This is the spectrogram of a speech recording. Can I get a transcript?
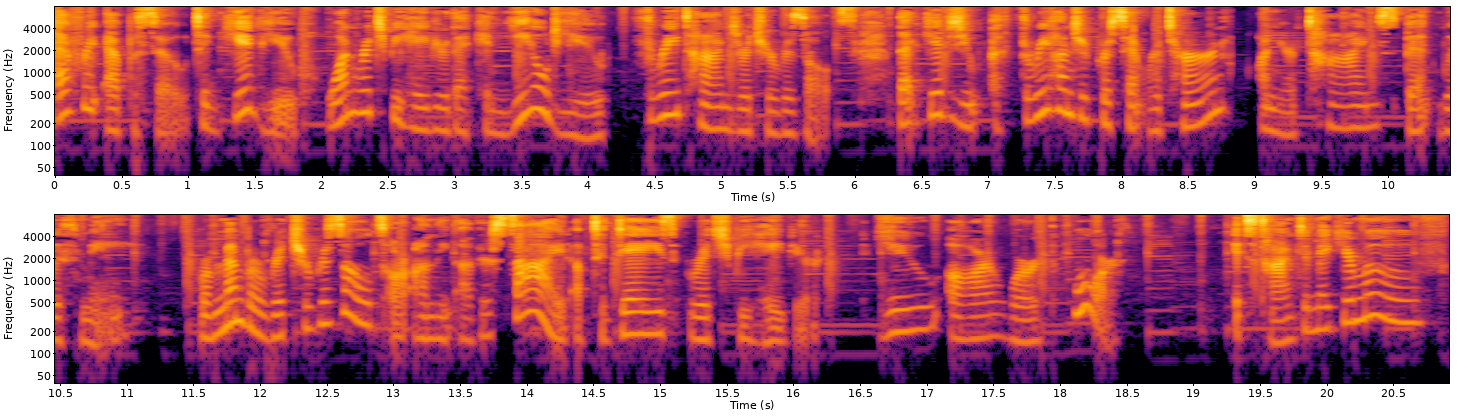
every episode to give you one rich behavior that can yield you three times richer results. That gives you a 300% return on your time spent with me. Remember, richer results are on the other side of today's rich behavior. You are worth more. It's time to make your move.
